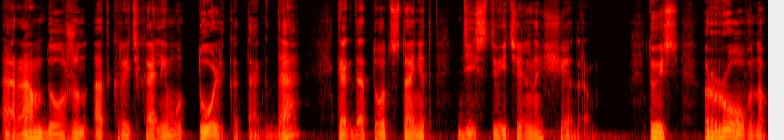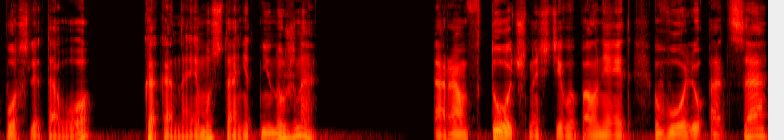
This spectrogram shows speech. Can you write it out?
Арам должен открыть Халиму только тогда, когда тот станет действительно щедрым. То есть ровно после того, как она ему станет не нужна. Арам в точности выполняет волю отца,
